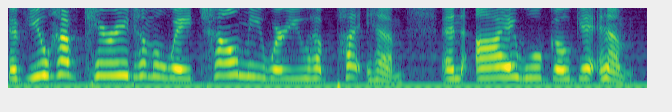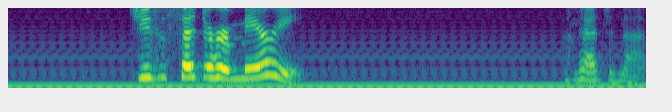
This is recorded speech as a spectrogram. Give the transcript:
if you have carried him away, tell me where you have put him, and I will go get him. Jesus said to her, Mary. Imagine that.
